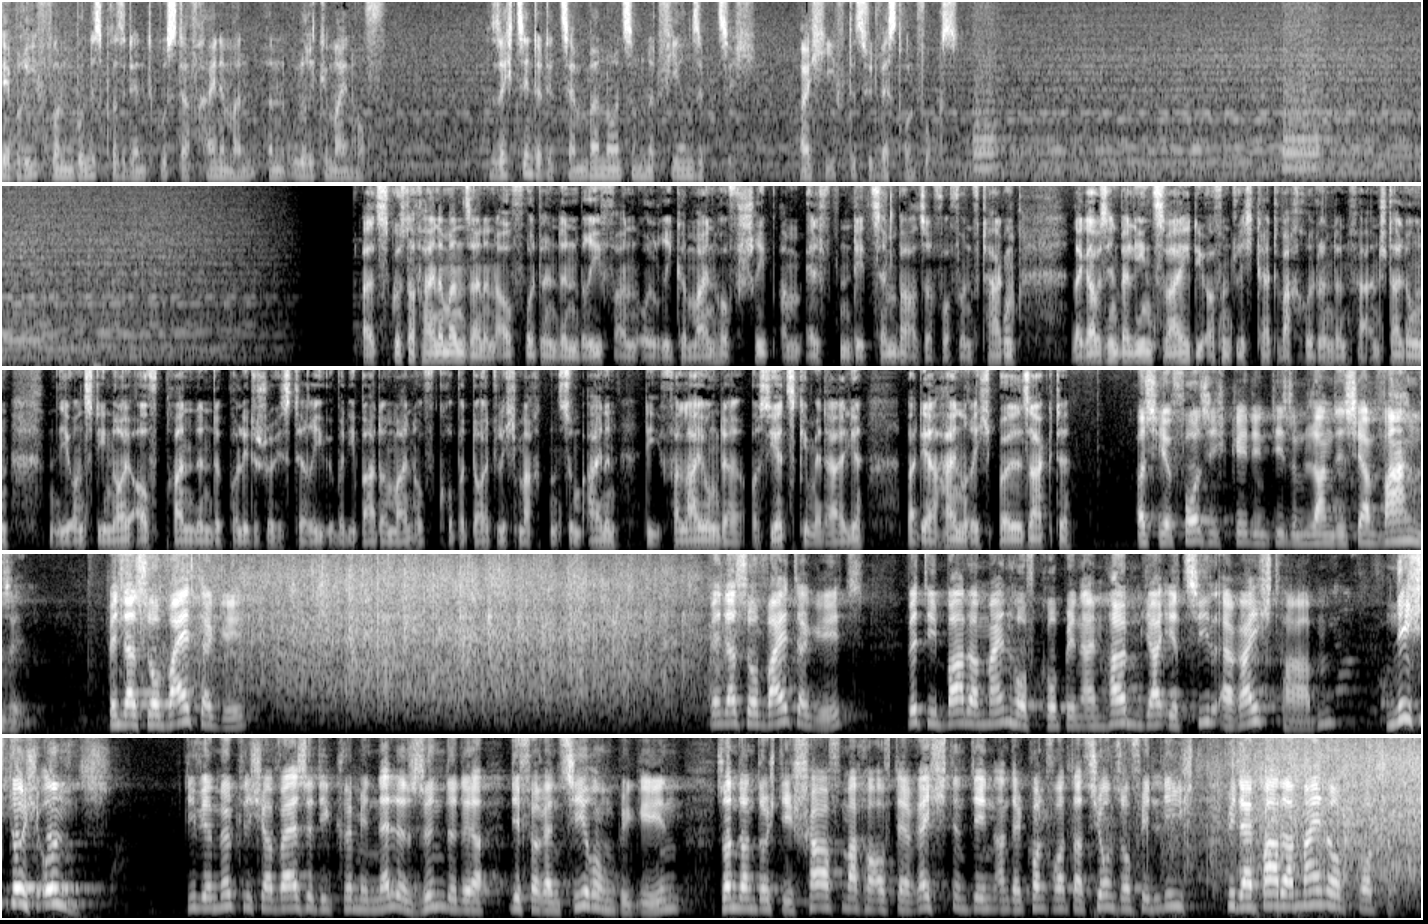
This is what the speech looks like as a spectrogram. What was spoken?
Der Brief von Bundespräsident Gustav Heinemann an Ulrike Meinhoff. 16. Dezember 1974. Archiv des Südwestrundfunks. Als Gustav Heinemann seinen aufrüttelnden Brief an Ulrike Meinhoff schrieb am 11. Dezember, also vor fünf Tagen, da gab es in Berlin zwei die Öffentlichkeit wachrüttelnden Veranstaltungen, die uns die neu aufbrandende politische Hysterie über die Bader-Meinhof-Gruppe deutlich machten. Zum einen die Verleihung der Ossietzky-Medaille, bei der Heinrich Böll sagte: Was hier vor sich geht in diesem Land, ist ja Wahnsinn. Wenn das so weitergeht, Wenn das so weitergeht, wird die Bader-Meinhof-Gruppe in einem halben Jahr ihr Ziel erreicht haben, nicht durch uns, die wir möglicherweise die kriminelle Sünde der Differenzierung begehen, sondern durch die Scharfmacher auf der Rechten, denen an der Konfrontation so viel liegt wie der Bader-Meinhof-Gruppe.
